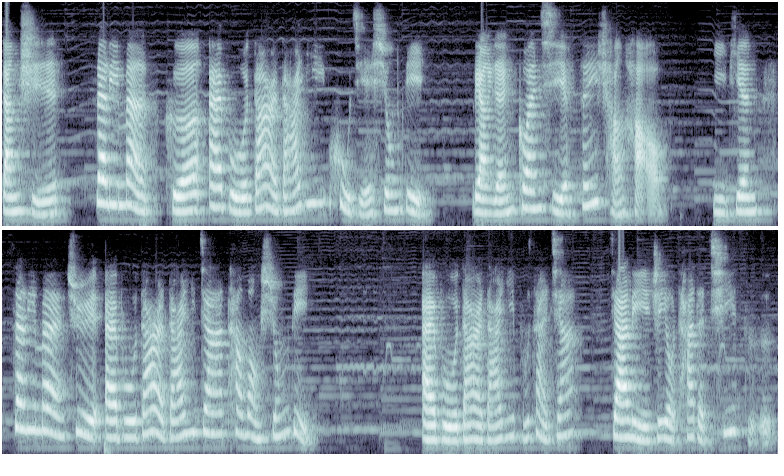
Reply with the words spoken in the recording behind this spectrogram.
当时，塞利曼和埃卜达尔达伊互结兄弟，两人关系非常好。一天，塞利曼去埃卜达尔达伊家探望兄弟，埃布达尔达伊不在家，家里只有他的妻子。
